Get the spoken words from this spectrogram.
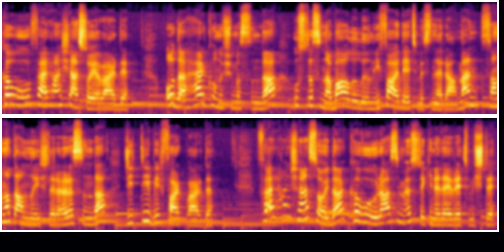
kavuğu Ferhan Şensoy'a verdi. O da her konuşmasında ustasına bağlılığını ifade etmesine rağmen sanat anlayışları arasında ciddi bir fark vardı. Ferhan Şensoy da kavuğu Rasim Öztekin'e devretmişti.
